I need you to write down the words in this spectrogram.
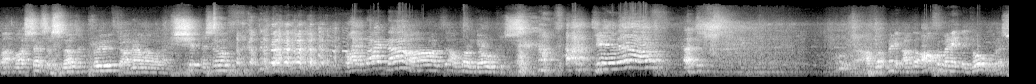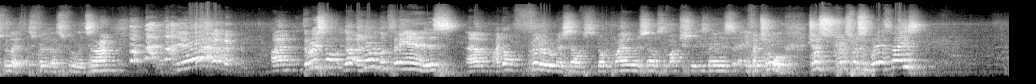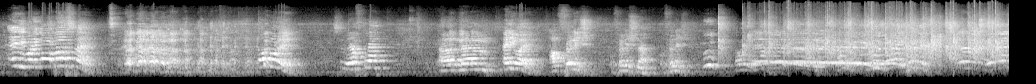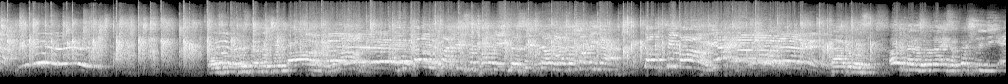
that my sense of smell's improved. I now know when I shit myself. like right now, Got to go get off. I've got a minute. I've got half a minute to go. Let's fill it. Let's fill. Let's fill the time. Yeah. And there is some, another good thing is um, I don't fiddle with myself, don't play with myself so much these days, if at all. Just Christmas and birthdays. Anybody got a birthday? Nobody. So we have to. And um, anyway, I'm finished. I'm finished now. I'm finished. Oh, Ladies and gentlemen, the Jimbo. Those practice recording, the six done has a lovely nap. Don Jimbo, yeah! Fabulous. That is officially the end.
